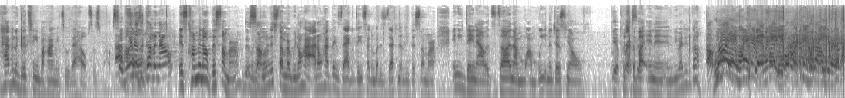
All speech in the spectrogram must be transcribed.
having a good team behind me too that helps as well. So when is it coming out? It's coming out this summer. This We're summer. doing this summer. We don't have. I don't have the exact date setting, but it's definitely this summer. Any day now, it's done. I'm. I'm waiting to just you know Yeah, push the it. button and, and be ready to go. All We right. can't I can't wait Wait, I can't wait either. Speaking of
